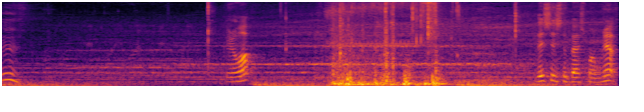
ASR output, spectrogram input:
Mmm. You know what? This is the best one yet.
